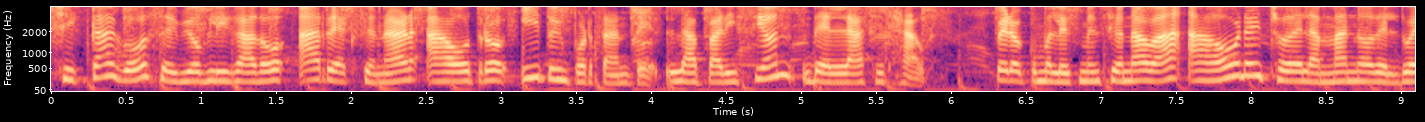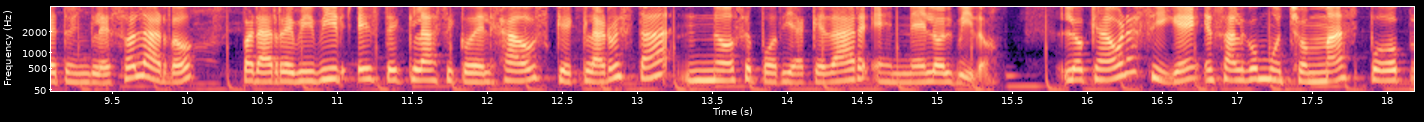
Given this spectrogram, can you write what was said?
Chicago se vio obligado a reaccionar a otro hito importante, la aparición del Acid House. Pero como les mencionaba, ahora hecho de la mano del dueto inglés Solardo, para revivir este clásico del house que claro está, no se podía quedar en el olvido. Lo que ahora sigue es algo mucho más pop,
